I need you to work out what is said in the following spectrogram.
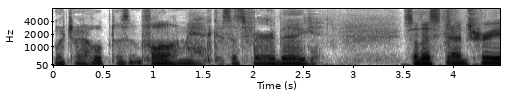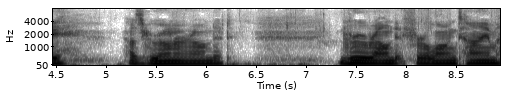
which I hope doesn't fall on me because it's very big. So this dead tree has grown around it. Grew around it for a long time.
